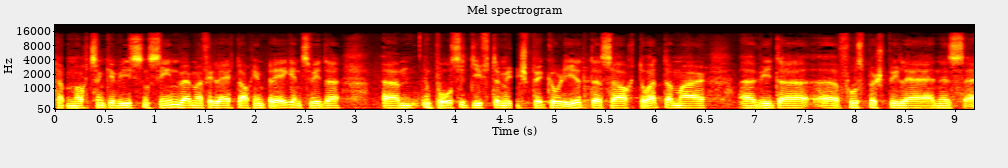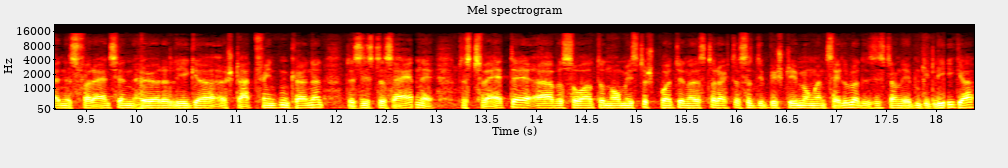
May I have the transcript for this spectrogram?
dann macht es einen gewissen Sinn, weil man vielleicht auch in Bregenz wieder ähm, positiv damit spekuliert, dass auch dort einmal äh, wieder äh, Fußballspiele eines, eines Vereins in höherer Liga äh, stattfinden können. Das ist das eine. Das zweite, aber so autonom ist der Sport in Österreich, dass er die Bestimmungen selber, das ist dann eben die Liga,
